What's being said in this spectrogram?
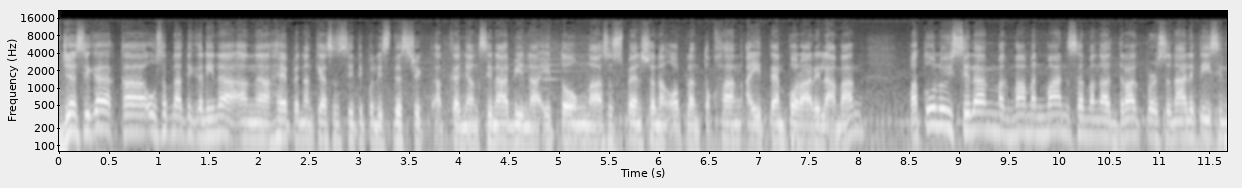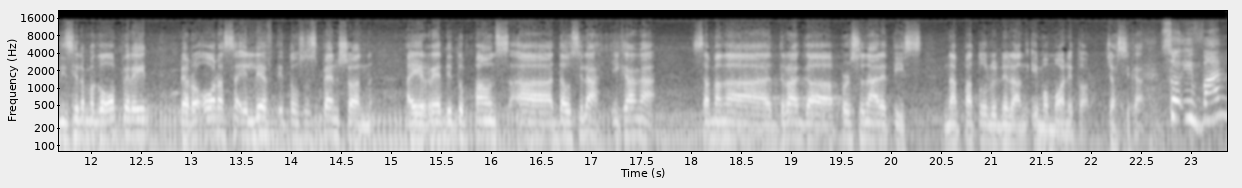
Jessica, kausap natin kanina ang uh, hepe ng Quezon City Police District at kanyang sinabi na itong uh, suspension ng Oplan Tokhang ay temporary lamang. Patuloy silang magmamanman sa mga drug personalities, hindi sila mag-ooperate pero oras sa i-lift itong suspension ay ready to pounce uh, daw sila. Ika nga sa mga drug uh, personalities na patuloy nilang imomonitor. Jessica. So Ivan,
